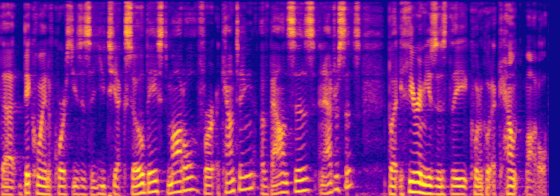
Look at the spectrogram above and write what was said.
that Bitcoin, of course, uses a UTXO based model for accounting of balances and addresses, but Ethereum uses the quote unquote account model.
